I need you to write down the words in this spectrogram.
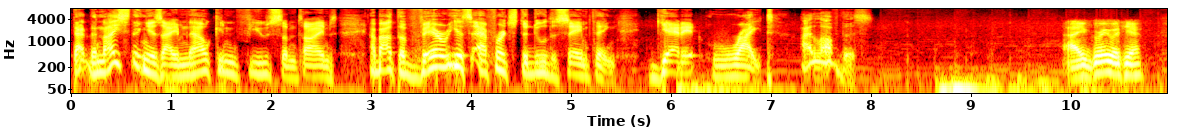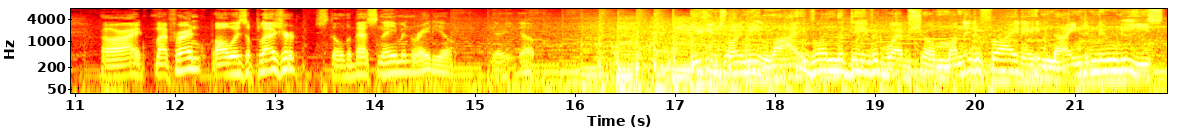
that, the nice thing is I am now confused sometimes about the various efforts to do the same thing. Get it right. I love this. I agree with you. All right, my friend, always a pleasure. Still the best name in radio. There you go. You can join me live on the David Webb Show Monday to Friday, 9 to noon East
